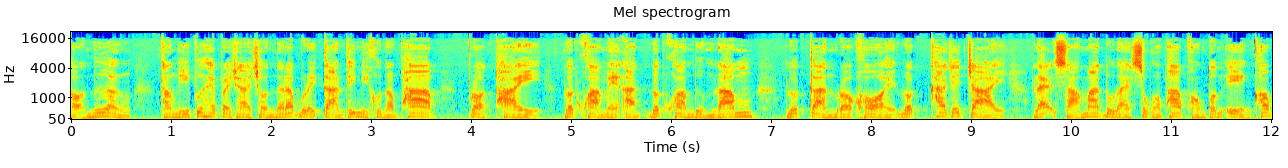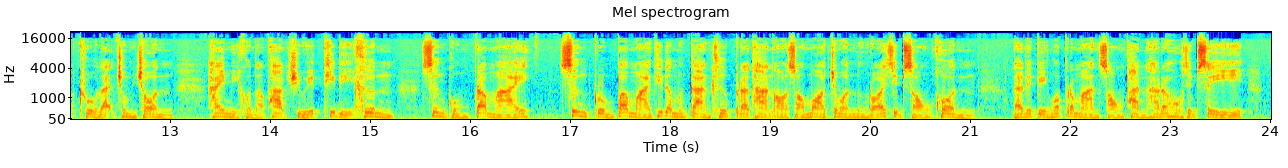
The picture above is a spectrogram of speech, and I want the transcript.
ต่อเนื่อง ทั้งนี้เพื่อให้ประชาชนได้รับบริการที่มีคุณภาพ ลอดภัย ลดความแออัด ลดความดื่มล้ำ ลดการรอคอย ลดค่าใช้จ่าย และสามารถดูแลสุขภาพของตนเอง ครอบครัวและชุมชน ให้มีคุณภาพชีวิตที่ดีขึ้น ซึ่งกลุ่มเป้าหมาย ซึ่งกลุ่มเป้าหมายที่ดำเนินการคือประธานอสมจำนวน 112 คน และในปีงบประมาณ 2564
